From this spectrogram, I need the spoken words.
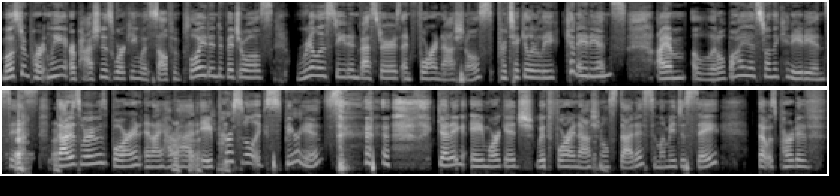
Most importantly, our passion is working with self-employed individuals, real estate investors, and foreign nationals, particularly Canadians. I am a little biased on the Canadians since that is where I was born, and I have had a personal experience getting a mortgage with foreign national status. And let me just say, that was part of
